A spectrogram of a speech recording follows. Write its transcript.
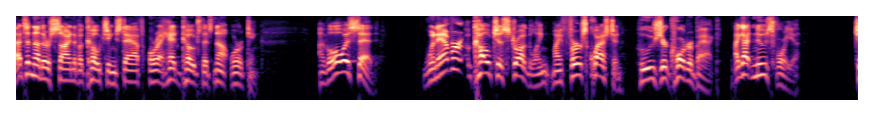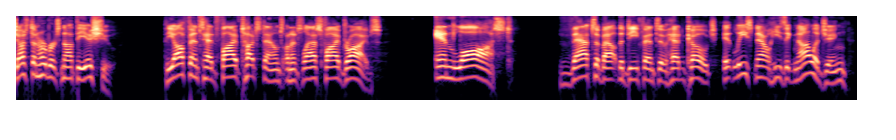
That's another sign of a coaching staff or a head coach that's not working. I've always said, whenever a coach is struggling, my first question, who's your quarterback? I got news for you. Justin Herbert's not the issue. The offense had five touchdowns on its last five drives and lost. That's about the defensive head coach. At least now he's acknowledging –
